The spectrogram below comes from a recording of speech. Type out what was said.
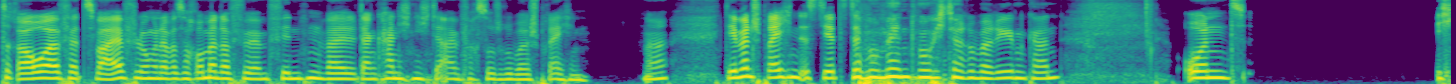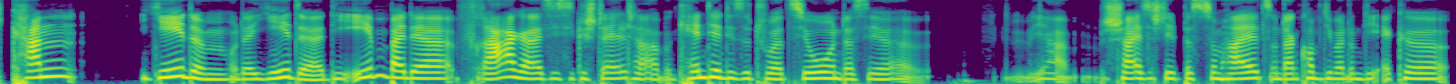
Trauer, Verzweiflung oder was auch immer dafür empfinden, weil dann kann ich nicht einfach so drüber sprechen. Ne? Dementsprechend ist jetzt der Moment, wo ich darüber reden kann. Und ich kann jedem oder jeder, die eben bei der Frage, als ich sie gestellt habe, kennt ihr die Situation, dass ihr ja Scheiße steht bis zum Hals und dann kommt jemand um die Ecke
